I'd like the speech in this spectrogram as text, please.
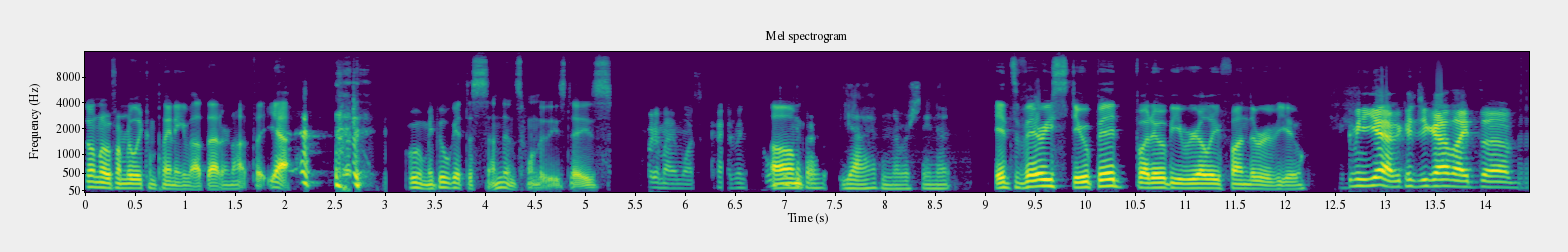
Don't know if I'm really complaining about that or not, but yeah. Ooh, maybe we'll get Descendants one of these days. What am I once kind of? in- I don't think Um, yeah, I have never seen it. It's very stupid, but it would be really fun to review. I mean, yeah, because you got like the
